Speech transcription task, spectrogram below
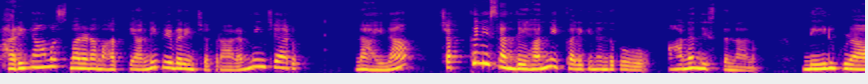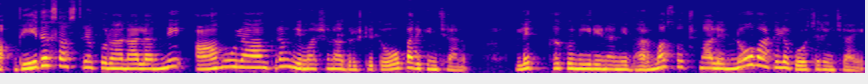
హరినామ స్మరణ మహత్యాన్ని వివరించ ప్రారంభించారు. నాయనా చక్కని సందేహాన్ని కలిగినందుకు ఆనందిస్తున్నాను. నేను కూడా వేదశాస్త్ర పురాణాలన్నీ ఆమూలాగ్రం విమర్శన దృష్టితో పరికించాను. లెక్కకు మీరినన్ని ధర్మ సూక్ష్మాలెన్నో వాటిలో గోచరించాయి.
